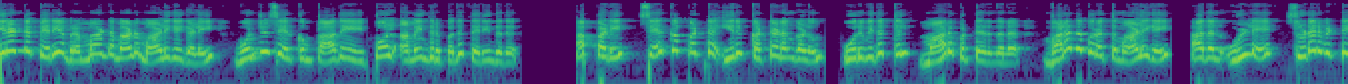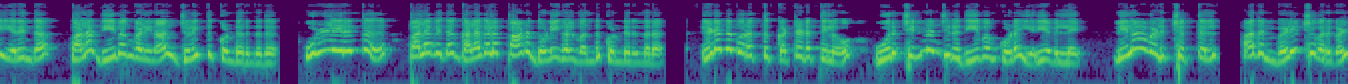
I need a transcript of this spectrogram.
இரண்டு பெரிய பிரம்மாண்டமான மாளிகைகளை ஒன்று சேர்க்கும் பாதையை போல் அமைந்திருப்பது தெரிந்தது. அப்படி சேர்க்கப்பட்ட இரு கட்டடங்களும் ஒரு விதத்தில் மாறுபட்டிருந்தன. வலதுபுறத்து மாளிகை அதன் உள்ளே சுடர்விட்டு எரிந்த பல தீபங்களினால் ஜொலித்துக் கொண்டிருந்தது. உள்ளிருந்து பலவித கலகலப்பான துணிகள் வந்து கொண்டிருந்தன. இடதுபுறத்து கட்டடத்திலோ ஒரு சின்னஞ்சிறு தீபம் கூட எரியவில்லை. நிலா வெளிச்சத்தில் அதன் வெளிச்சுவர்கள்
